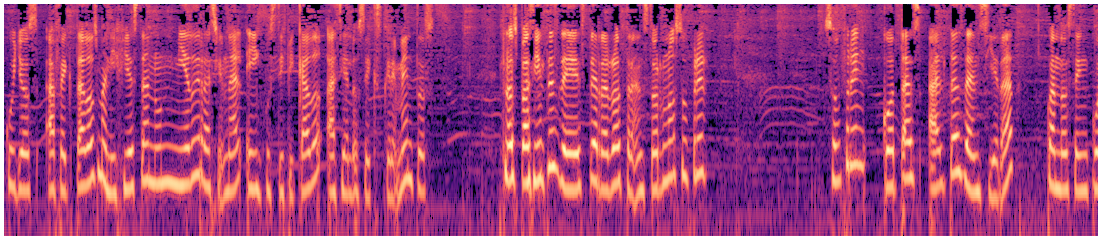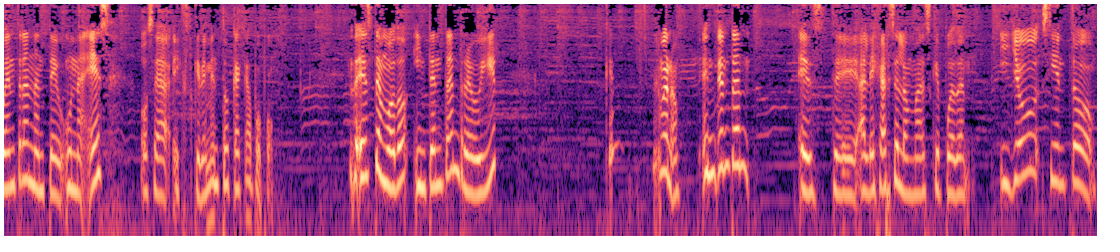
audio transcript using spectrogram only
cuyos afectados manifiestan un miedo irracional e injustificado hacia los excrementos. Los pacientes de este raro trastorno sufren sufren cotas altas de ansiedad cuando se encuentran ante una S, o sea, excremento caca popó. De este modo intentan rehuir ¿qué? Bueno, intentan este alejarse lo más que puedan. Y yo siento,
